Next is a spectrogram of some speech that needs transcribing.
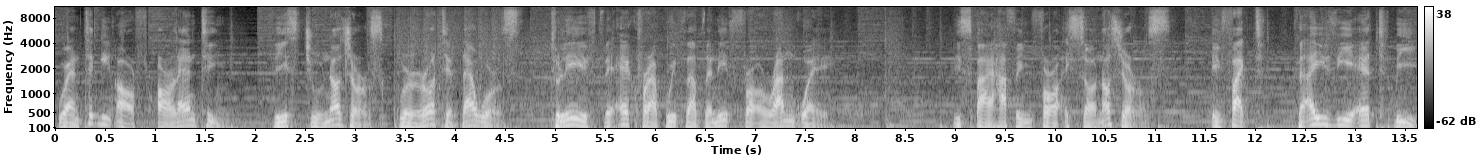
When taking off or landing, these two nozzles were rotated downwards to leave the aircraft without the need for a runway. Despite having four exhaust nozzles, in fact, the AV-8B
